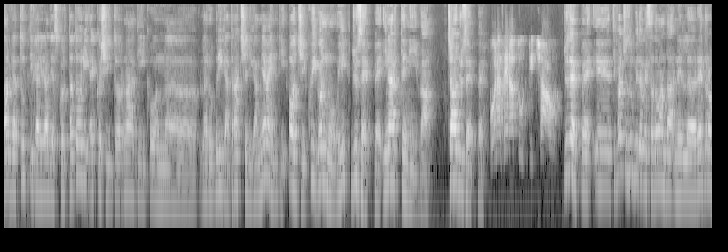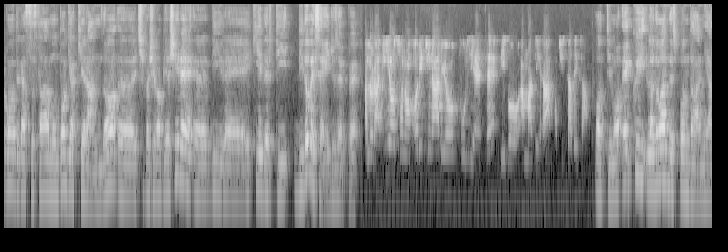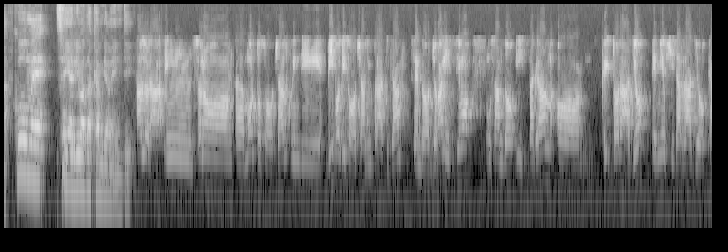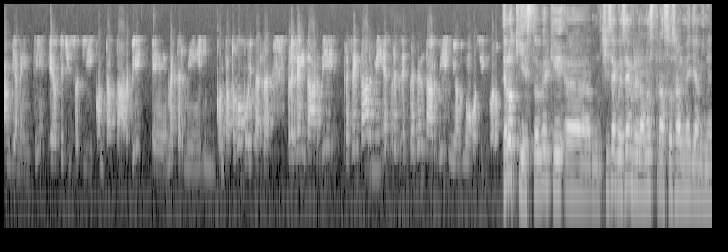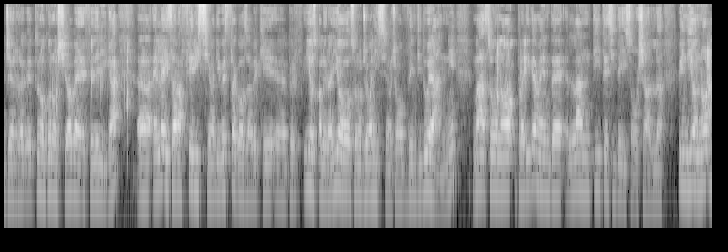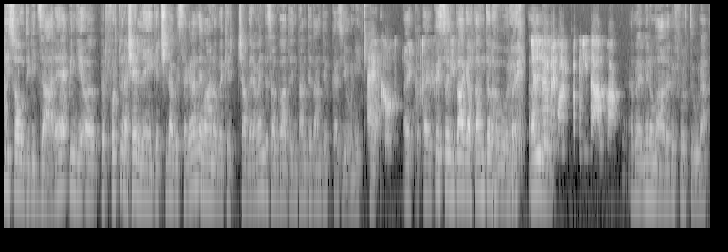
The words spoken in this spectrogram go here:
Salve a tutti cari radioascoltatori, eccoci tornati con uh, la rubrica Tracce di cambiamenti. Oggi qui con noi Giuseppe in arte Niva. Ciao Giuseppe. Buonasera a tutti, ciao. Giuseppe, eh, ti faccio subito questa domanda. Nel retro podcast stavamo un po' chiacchierando eh, e ci faceva piacere eh, dire e chiederti di dove sei Giuseppe? Allora, io sono originario pugliese, vivo a Matera, la città dei Santi. Ottimo, e qui la domanda è spontanea. Come sei arrivato a cambiamenti? Allora, in, sono eh, molto social, quindi vivo di social in pratica, essendo giovanissimo, usando Instagram ho scritto radio e mi è uscita radio Cambiamenti e ho deciso di contattarvi e mettermi in contatto con voi per presentarvi, presentarmi e, pre- e presentarvi il mio nuovo singolo. Te l'ho chiesto perché uh, ci segue sempre la nostra social media manager che tu non conosci, vabbè, Federica uh, e lei sarà fierissima di questa cosa perché uh, per... io, allora, io sono giovanissimo, ho 22 anni, ma sono praticamente l'antitesi dei social quindi io non li so utilizzare, quindi uh, per fortuna c'è lei che ci dà questa grande mano perché ci ha veramente salvato in tante tante occasioni. Ecco. Ecco, eh, questo ripaga tanto lavoro. Eh. Allora. C'è sempre qualcuno che ci salva. Eh, meno male, per fortuna.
